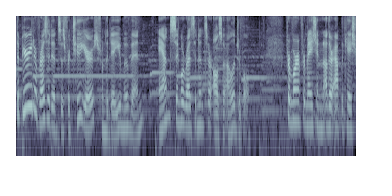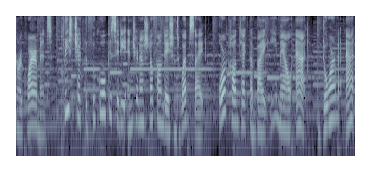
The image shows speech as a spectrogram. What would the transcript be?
The period of residence is for two years from the day you move in, and single residents are also eligible. For more information and other application requirements, please check the Fukuoka City International Foundation's website or contact them by email at dorm at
